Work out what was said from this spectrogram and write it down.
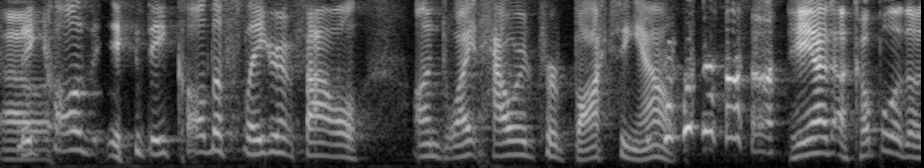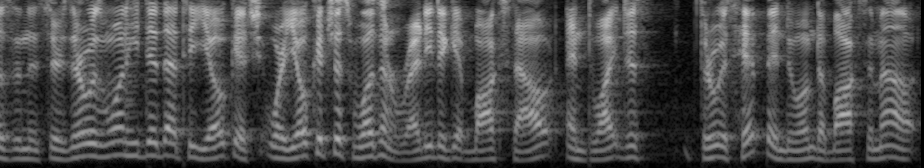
uh, they called they called a flagrant foul on Dwight Howard for boxing out. he had a couple of those in this series. There was one he did that to Jokic, where Jokic just wasn't ready to get boxed out, and Dwight just threw his hip into him to box him out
